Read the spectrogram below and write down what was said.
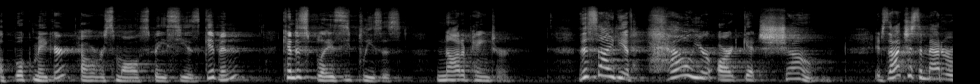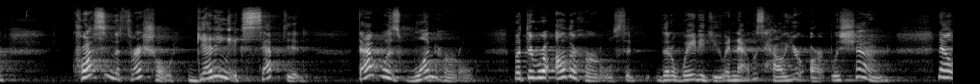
A bookmaker, however small space he is given, can display as he pleases, not a painter. This idea of how your art gets shown, it's not just a matter of crossing the threshold, getting accepted. That was one hurdle. But there were other hurdles that, that awaited you, and that was how your art was shown. Now,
